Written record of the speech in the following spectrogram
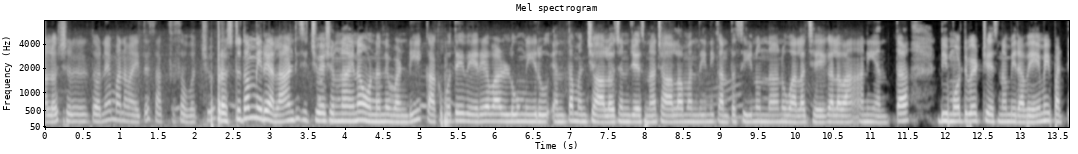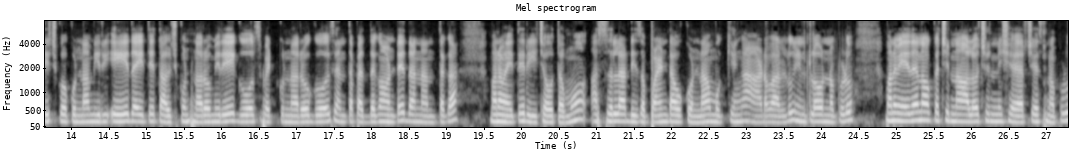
ఆలోచనలతోనే మనం అయితే సక్సెస్ అవ్వచ్చు. ప్రస్తుతం మీరు ఎలాంటి సిచ్యువేషన్లో అయినా ఉండనివ్వండి. కాకపోతే వేరే వాళ్ళు మీరు ఎంత మంచి ఆలోచన చేసినా చాలామంది నీకు అంత సీన్ ఉందా? నువ్వు అలా చేయగలవా? అని ఎంత డిమోటివేట్ చేసినా మీరు అవేమీ పట్టించుకోకుండా మీరు ఏదైతే తలుచుకుంటున్నారో మీరు ఏ గోల్స్ పెట్టుకున్నారో గోల్స్ ఎంత పెద్దగా ఉంటే దాన్ని అంతగా మనం అయితే రీచ్ అవుతాము. అసలు డిసప్పాయింట్ అవ్వకుండా ముఖ్యంగా ఆడవాళ్ళు ఇంట్లో ఉన్నప్పుడు మనం ఏదైనా ఒక చిన్న ఆలోచనని షేర్ చేసినప్పుడు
